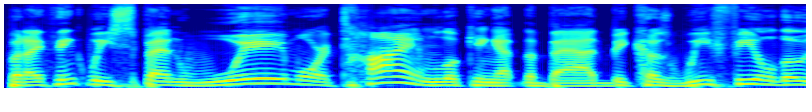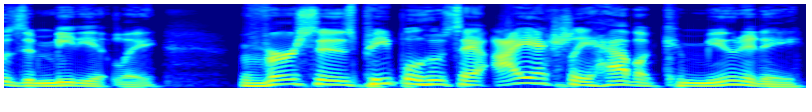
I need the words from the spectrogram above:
But I think we spend way more time looking at the bad because we feel those immediately, versus people who say, "I actually have a community."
